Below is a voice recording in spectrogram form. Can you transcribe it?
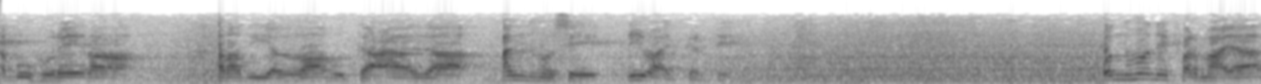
ابو حریرا رضی اللہ تعالی عنہ سے روایت کرتے ہیں۔ انہوں نے فرمایا،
